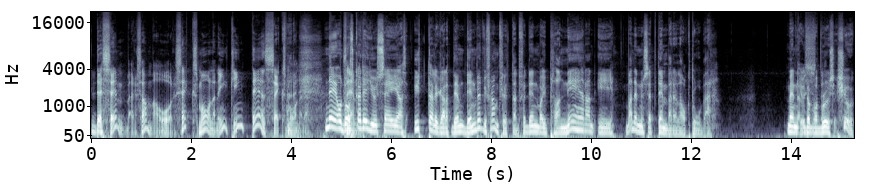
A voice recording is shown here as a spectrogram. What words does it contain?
december samma år. Sex månader. Inte, inte ens sex månader. Nej, och då Senare. ska det ju sägas ytterligare att den, den blev ju framflyttad, för den var ju planerad i, var det nu september eller oktober? Men Just då var Bruce sjuk.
